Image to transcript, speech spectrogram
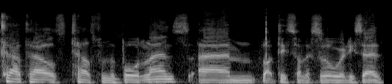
Telltale's Tales from the Borderlands. Um, like D Sonics has already said,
